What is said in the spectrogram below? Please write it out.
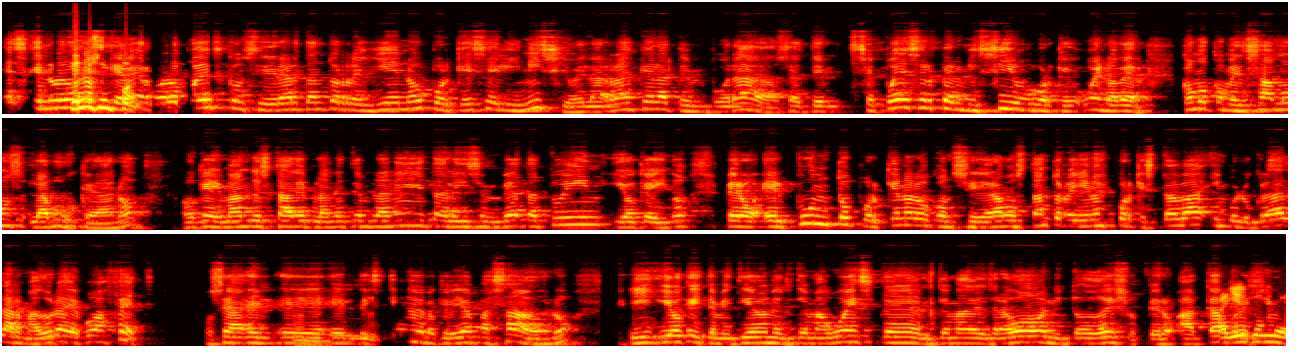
es que no lo, ¿Qué nos es que, a importa? ver, no lo puedes considerar tanto relleno porque es el inicio, el arranque de la temporada. O sea, te- se puede ser permisivo porque, bueno, a ver, ¿cómo comenzamos la búsqueda, no? Ok, Mando está de planeta en planeta, le dicen ve a Tatooine y ok, ¿no? Pero el punto, ¿por qué no lo consideramos tanto relleno? Es porque estaba involucrada la armadura de Boba Fett. O sea, el, eh, el destino de lo que había pasado, ¿no? Y, y ok, te metieron el tema western, el tema del dragón y todo eso, pero acá, Ahí por ejemplo,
